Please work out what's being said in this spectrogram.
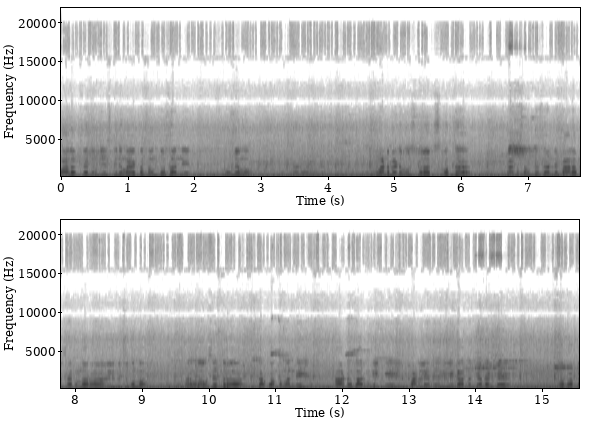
పాలాభిషేకం చేసుకుని మా యొక్క సంతోషాన్ని మేము మండపేట మున్సిపల్ ఆఫీస్ వద్ద మా యొక్క సంతోషాన్ని పాలాభిషేకం ద్వారా వెలిపించుకున్నాం. మరి భవిష్యత్తులో ఇంకా కొంతమంది ఆటో కార్మికులకి పడలేదు. ఏ కారణం చేత అంటే ఒక్కొక్క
